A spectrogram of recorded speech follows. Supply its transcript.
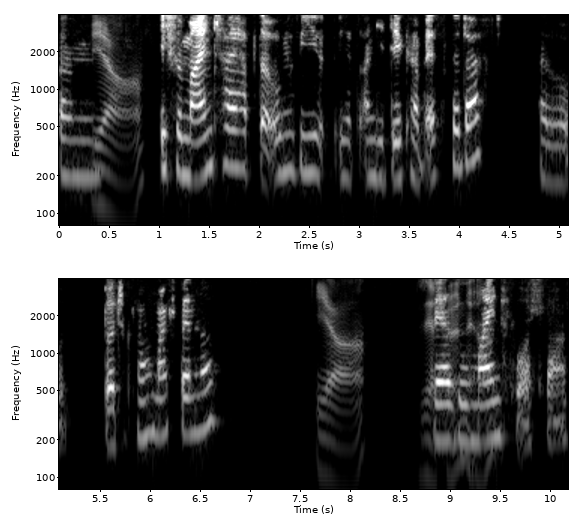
Ähm, ja. Ich für meinen Teil habe da irgendwie jetzt an die DKBS gedacht, also Deutsche Knochenmarkspende. Ja. Wäre so ja. mein Vorschlag.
